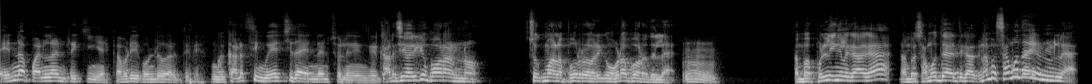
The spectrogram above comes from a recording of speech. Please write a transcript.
என்ன- பண்ணலாம்னு இருக்கீங்க கபடியை கொண்டு வரதுக்கு? உங்க கடைசி முயற்சி தான் என்னன்னு சொல்லுங்க எங்க கடைசி வரைக்கும் போராடணும். சுக்மால போடுற வரைக்கும் விட போறது இல்ல நம்ம பிள்ளைங்களுக்காக நம்ம சமுதாயத்துக்காக நம்ம சமுதாயம் இல்ல.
